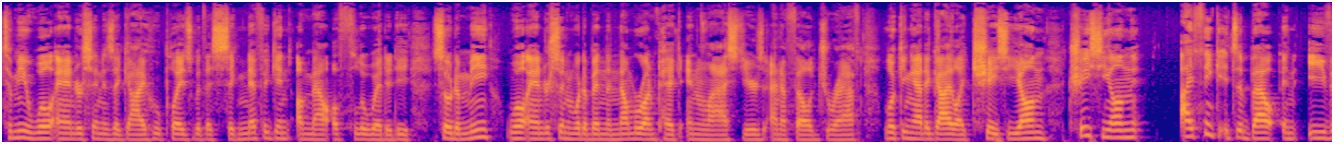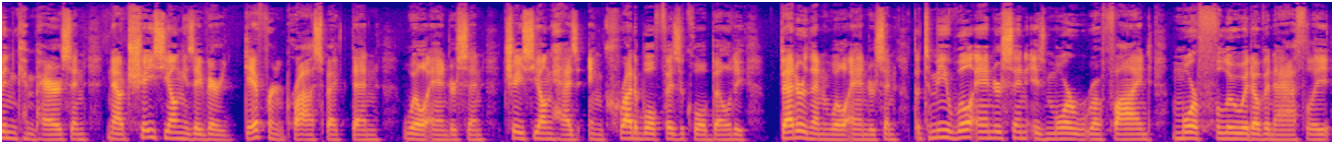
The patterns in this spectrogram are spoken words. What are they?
To me, Will Anderson is a guy who plays with a significant amount of fluidity. So to me, Will Anderson would have been the number one pick in last year's NFL draft. Looking at a guy like Chase Young. Chase Young I think it's about an even comparison. Now, Chase Young is a very different prospect than Will Anderson. Chase Young has incredible physical ability, better than Will Anderson. But to me, Will Anderson is more refined, more fluid of an athlete,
